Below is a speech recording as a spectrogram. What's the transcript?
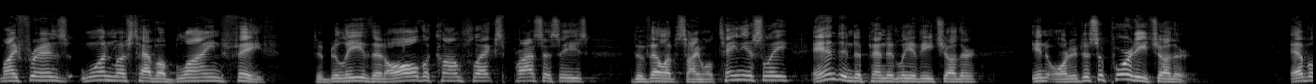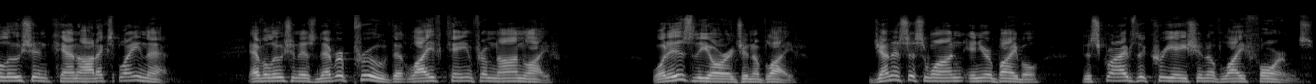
My friends, one must have a blind faith to believe that all the complex processes develop simultaneously and independently of each other in order to support each other. Evolution cannot explain that. Evolution has never proved that life came from non life. What is the origin of life? Genesis 1 in your Bible describes the creation of life forms.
